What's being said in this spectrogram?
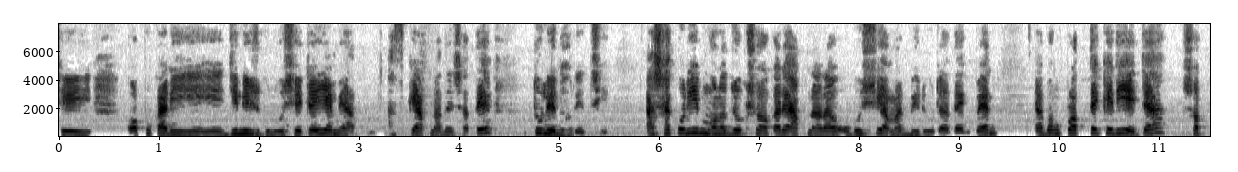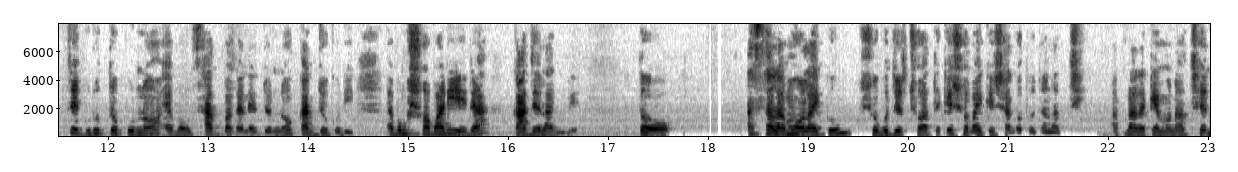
সেই অপকারী জিনিসগুলো, সেটাই আমি আজকে আপনাদের সাথে তুলে ধরেছি। আশা করি মনোযোগ সহকারে আপনারা অবশ্যই আমার ভিডিওটা দেখবেন এবং প্রত্যেকেরই এটা সবচেয়ে গুরুত্বপূর্ণ এবং ছাদ বাগানের জন্য কার্যকরী এবং সবারই এটা কাজে লাগবে। তো আসসালামু আলাইকুম, সবুজের ছোঁয়া থেকে সবাইকে স্বাগত জানাচ্ছি। আপনারা কেমন আছেন?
